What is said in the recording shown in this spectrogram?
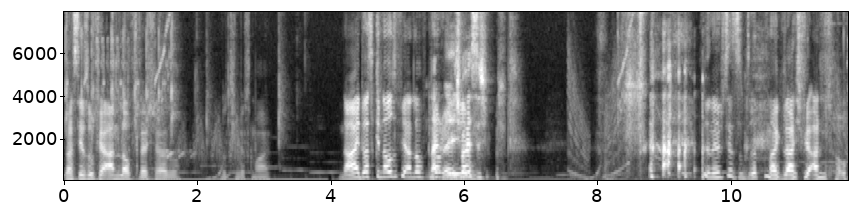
Du hast hier so viel Anlauffläche, also nutzen wir es mal. Nein, du hast genauso viel Anlauf. nein, ich weiß nicht. Du nimmst jetzt zum dritten Mal gleich viel Anlauf.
